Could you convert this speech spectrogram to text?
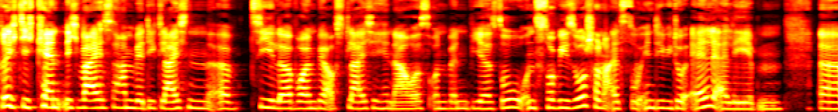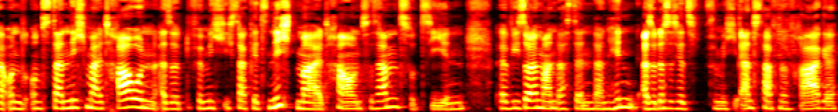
richtig kennt, nicht weiß, haben wir die gleichen äh, Ziele, wollen wir aufs Gleiche hinaus und wenn wir so uns sowieso schon als so individuell erleben äh, und uns dann nicht mal trauen, also für mich, ich sage jetzt nicht mal trauen, zusammenzuziehen, äh, wie soll man das denn dann hin? Also das ist jetzt für mich ernsthaft eine Frage,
